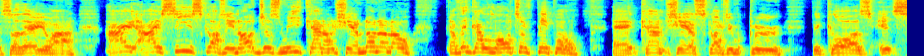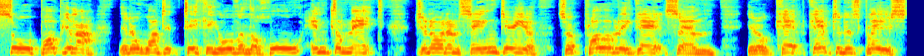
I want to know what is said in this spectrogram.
so there you are. I, I see, Scotty, not just me cannot share. No, no, no. I think a lot of people uh, can't share Scottie McClue because it's so popular. They don't want it taking over the whole internet. Do you know what I'm saying to you? So it probably gets, um, you know, kept, kept in its place.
